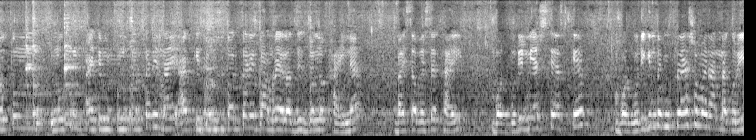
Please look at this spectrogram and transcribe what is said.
নতুন নতুন আইটেমের কোনো তরকারি নাই। আর কিছু কিছু তরকারি তো আমরা অ্যালার্জির জন্য খাই না। বাইসা বাইসা খাই। বটবড়ি নিয়ে আসছি আজকে। বটবড়ি কিন্তু আমি প্রায় সময় রান্না করি।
